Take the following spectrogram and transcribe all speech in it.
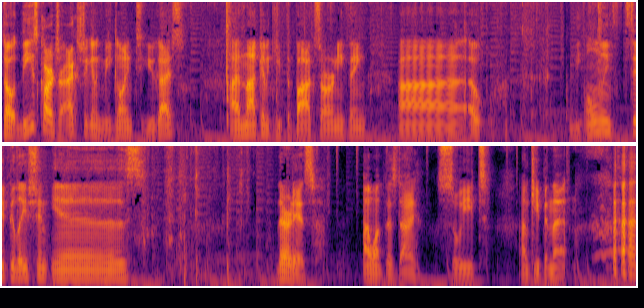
So these cards are actually going to be going to you guys. I'm not going to keep the box or anything. Uh, oh, the only stipulation is... There it is. I want this die. Sweet. I'm keeping that. uh,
